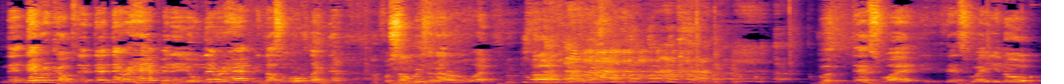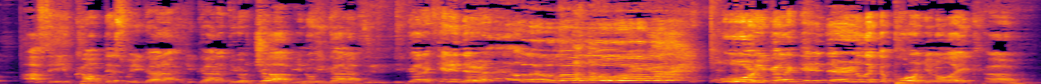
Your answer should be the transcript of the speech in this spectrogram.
Ne- never comes. That, that never happened, and it'll never happen. It doesn't work like that. For some reason, I don't know what. Uh, but that's why that's why you know after you come that's where you gotta you gotta do your job you know you gotta you gotta get in there or you gotta get in there like the porn you know like um,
